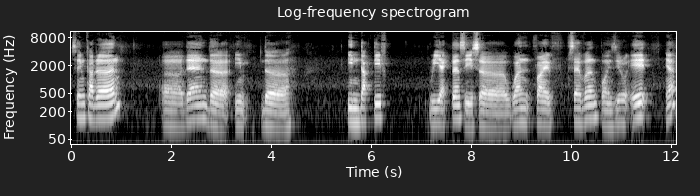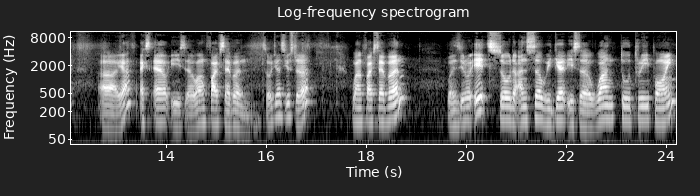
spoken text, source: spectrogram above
same current uh, then the in, the inductive reactance is uh, 1 5 7.08 yeah? Uh, yeah XL is uh, 157 so just use the 157 108 so the answer we get is uh, 123.15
